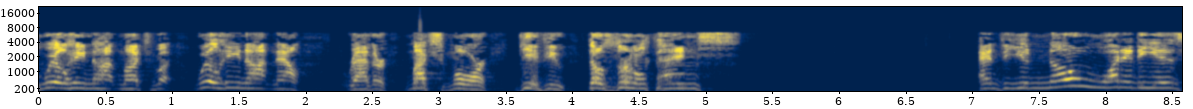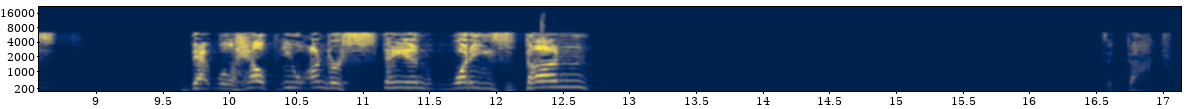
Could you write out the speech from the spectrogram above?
will He not much, will He not now, rather, much more give you those little things? And do you know what it is that will help you understand what He's done? It's a doctrine.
